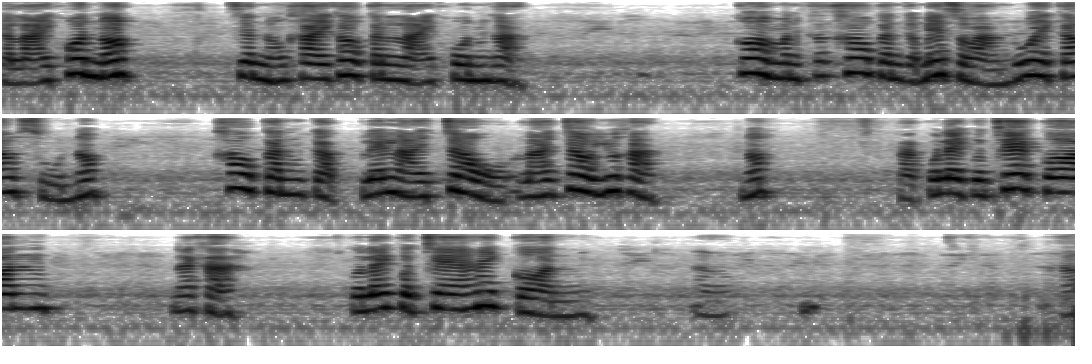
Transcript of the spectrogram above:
กับหลายคนเนาะเสี้ยนหนองคายเข้ากันหลายคนค่ะ ก็มันก็เข้ากันกับแม่สว่างด้วยเก้าศูนย์เนาะเข้ากันกับหลายๆเจ้าหลายเจ้าอยู่ค่ะ เนาะฝากกดไลค์กดแชร์ก่อนนะคะ กดไลค์กดแชร์ให้ก่อนเอาเอา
